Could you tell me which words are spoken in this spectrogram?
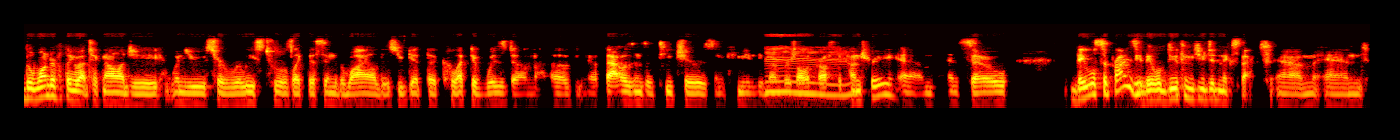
the wonderful thing about technology when you sort of release tools like this into the wild is you get the collective wisdom of you know thousands of teachers and community members mm. all across the mm. country, um, and so they will surprise you. They will do things you didn't expect, um, and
